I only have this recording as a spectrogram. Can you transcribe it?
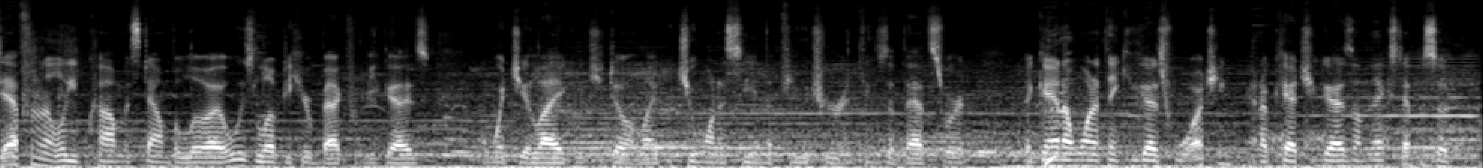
Definitely leave comments down below. I always love to hear back from you guys on what you like, what you don't like, what you want to see in the future, and things of that sort. Again, I want to thank you guys for watching, and I'll catch you guys on the next episode.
